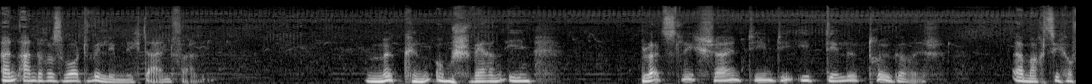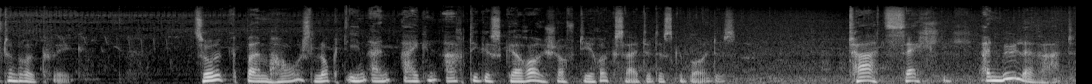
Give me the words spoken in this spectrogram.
Ein anderes Wort will ihm nicht einfallen. Mücken umschwärren ihn. Plötzlich scheint ihm die Idylle trügerisch. Er macht sich auf den Rückweg. Zurück beim Haus lockt ihn ein eigenartiges Geräusch auf die Rückseite des Gebäudes. Tatsächlich ein Mühlerad.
